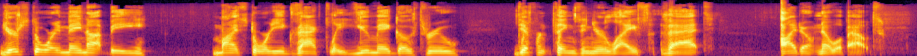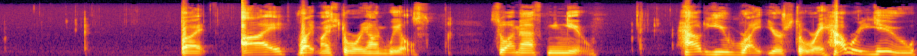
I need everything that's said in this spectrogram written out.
your story may not be my story exactly. You may go through different things in your life that I don't know about. But I write my story on wheels. So I'm asking you, how do you write your story? How are you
